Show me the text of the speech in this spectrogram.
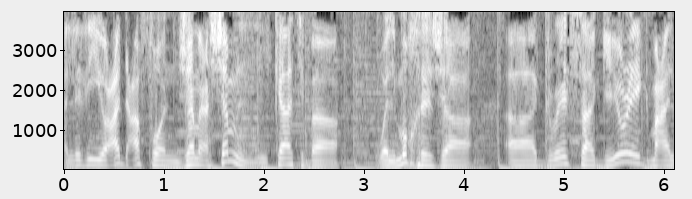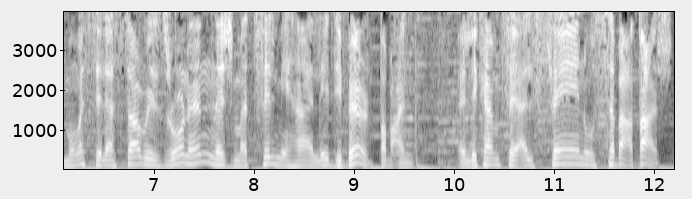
الذي يعد عفوا جمع شمل الكاتبة والمخرجة آه جريتا جيرويج مع الممثلة سيرشا رونان نجمة فيلمها Lady Bird طبعا اللي كان في 2017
